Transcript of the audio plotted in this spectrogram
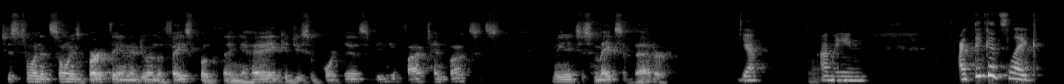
just when it's someone's birthday and they're doing the Facebook thing, hey, could you support this? If you can get five, ten bucks, it's. I mean, it just makes it better. Yep. I mean, I think it's like,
